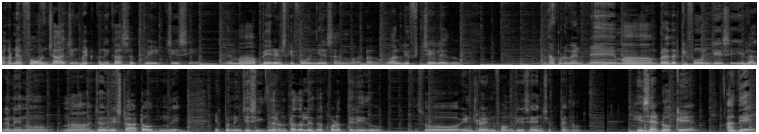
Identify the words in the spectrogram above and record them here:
అక్కడ నేను ఫోన్ ఛార్జింగ్ పెట్టుకుని కాసేపు వెయిట్ చేసి మా పేరెంట్స్కి ఫోన్ చేశాను అనమాట వాళ్ళు లిఫ్ట్ చేయలేదు. అప్పుడు వెంటనే మా బ్రదర్కి ఫోన్ చేసి ఇలాగ నేను నా జర్నీ స్టార్ట్ అవుతుంది. ఇప్పటి నుంచి సిగ్నల్ ఉంటుందో లేదో కూడా తెలియదు సో ఇంట్లో ఇన్ఫామ్ చేసి అని చెప్పాను. హీ సెడ్ ఓకే అదే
